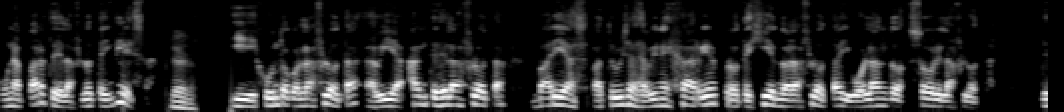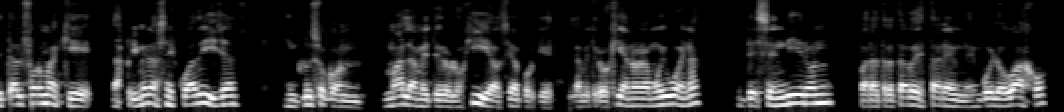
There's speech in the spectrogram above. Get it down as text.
una parte de la flota inglesa. Claro. Y junto con la flota había antes de la flota varias patrullas de aviones Harrier protegiendo a la flota y volando sobre la flota. De tal forma que las primeras escuadrillas, incluso con mala meteorología, o sea, porque la meteorología no era muy buena, descendieron para tratar de estar en, en vuelo bajo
